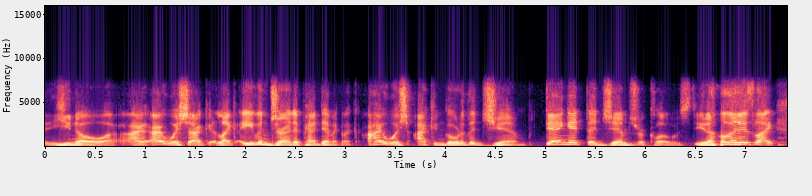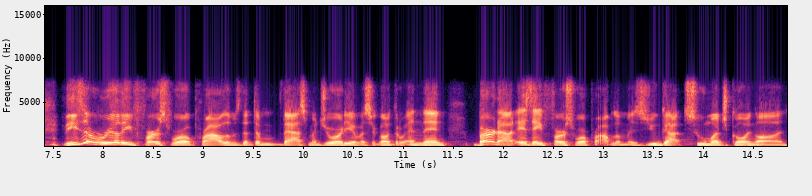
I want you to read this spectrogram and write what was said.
you know, I, I wish I could, like, even during the pandemic, like, I wish I can go to the gym. Dang it, the gyms are closed. You know, and it's like, these are really first world problems that the vast majority of us are going through. And then burnout is a first world problem, is you got too much going on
